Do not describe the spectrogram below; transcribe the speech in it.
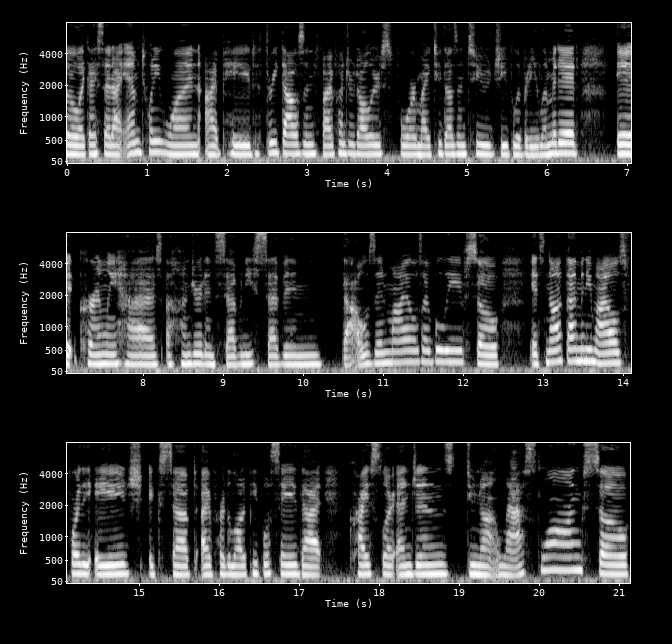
So like I said, I am 21. I paid $3,500 for my 2002 Jeep Liberty Limited. It currently has 177,000 miles, I believe. So it's not that many miles for the age, except I've heard a lot of people say that Chrysler engines do not last long. So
